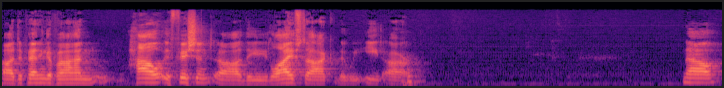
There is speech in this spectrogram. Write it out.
uh, depending upon how efficient uh, the livestock that we eat are. Now,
